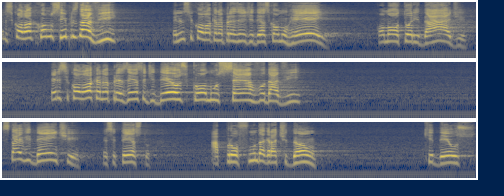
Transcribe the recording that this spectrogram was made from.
Ele se coloca como simples Davi. Ele não se coloca na presença de Deus como rei, como autoridade. Ele se coloca na presença de Deus como servo Davi. Está evidente nesse texto a profunda gratidão que Deus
